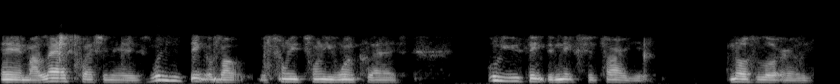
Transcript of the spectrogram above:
And my last question is, what do you think about the 2021 class? Who do you think the Knicks should target? I know it's a little early.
